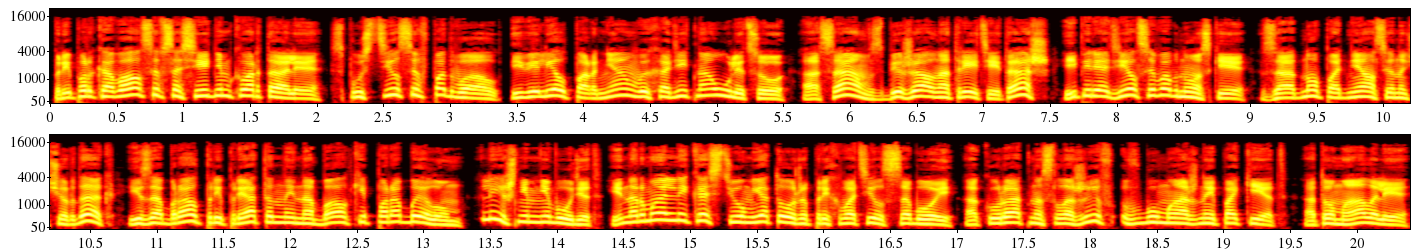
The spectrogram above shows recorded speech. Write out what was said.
Припарковался в соседнем квартале, спустился в подвал и велел парням выходить на улицу, а сам взбежал на третий этаж и переоделся в обноски, заодно поднялся на чердак и забрал припрятанный на балке парабеллум. Лишним не будет. И нормальный костюм я тоже прихватил с собой, аккуратно сложив в бумажный пакет, а то мало ли.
